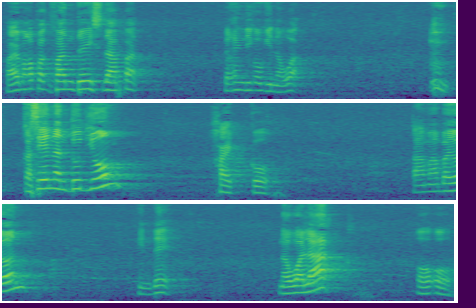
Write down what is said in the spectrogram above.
Para makapag-fundraise dapat. Pero hindi ko ginawa. Kasi nandun yung heart ko. Tama ba yon? Hindi. Nawala? Oo.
